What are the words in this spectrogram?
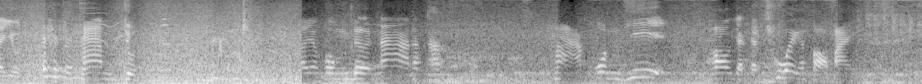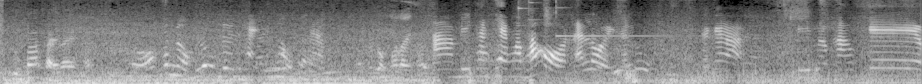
อย่าหยุด ห้ามหยุด เรายังคงเดินหน้านะครับ หาคนที่เราอยากจะช่วยกันต่อไป คุณป้าขายอะไรครับโอ้ขนมลูกเดินขายขนมกันขนมอะไรครับ อ่ามีทางแคงมะพร้าวอ่อนอร่อยนะลูก แล้วก็มีมะพร้าวแก้ว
